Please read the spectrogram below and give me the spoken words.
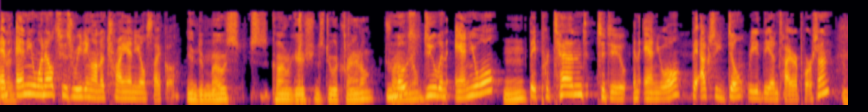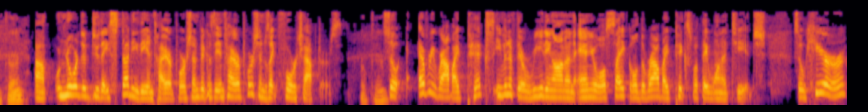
and anyone else who's reading on a triennial cycle. And do most congregations do a triennial? Most do an annual. Mhm. They pretend to do an annual. They actually don't read the entire portion, Okay. um, nor do they study the entire portion because the entire portion is like four chapters. Okay. So every rabbi picks, even if they're reading on an annual cycle, the rabbi picks what they want to teach. So here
